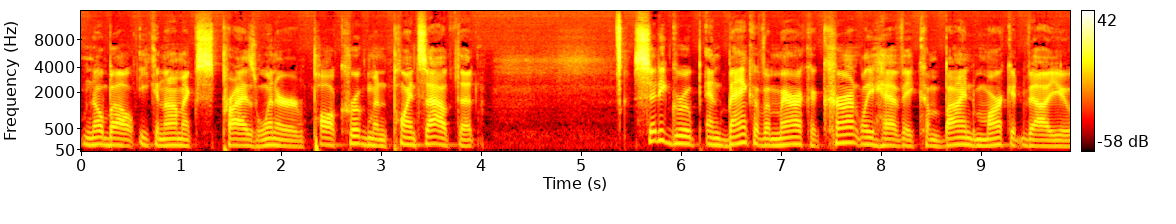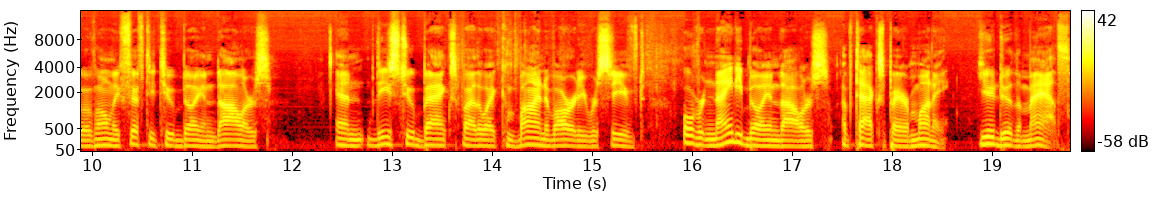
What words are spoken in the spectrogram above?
Nobel economics prize winner Paul Krugman points out that Citigroup and Bank of America currently have a combined market value of only $52 billion. And these two banks, by the way, combined have already received over $90 billion of taxpayer money. You do the math.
